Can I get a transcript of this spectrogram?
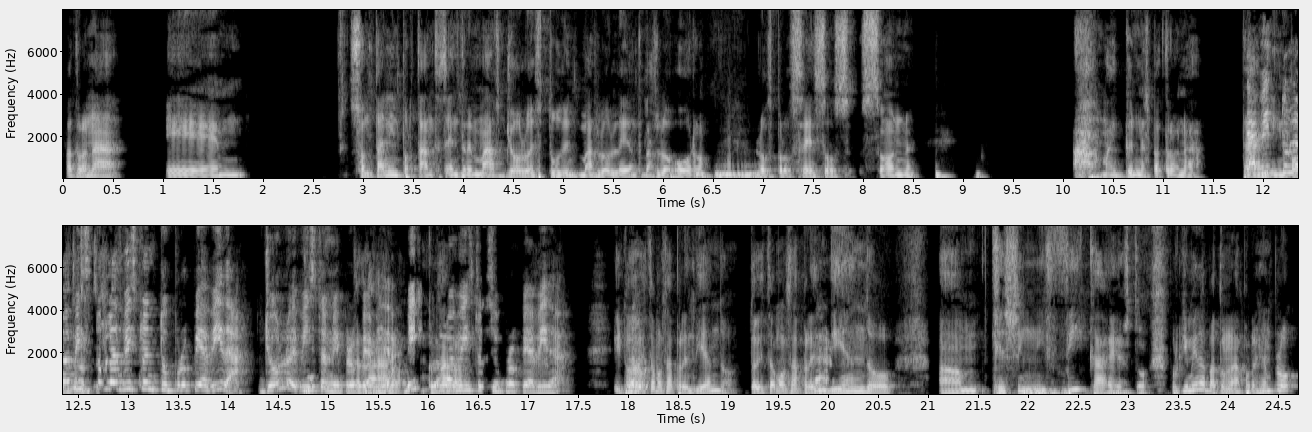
patrona, eh, son tan importantes. Entre más yo lo estudio, más lo leo, entre más lo oro, los procesos son. Oh, my goodness, patrona. David, tú lo, has visto, tú lo, has visto, en tu propia vida. Yo lo he visto en mi propia vida. Víctor lo ha visto en su propia vida. Y todavía estamos aprendiendo, todavía estamos aprendiendo um, qué significa esto. Porque mira, patrona, por ejemplo,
